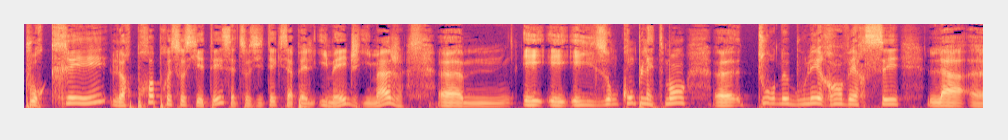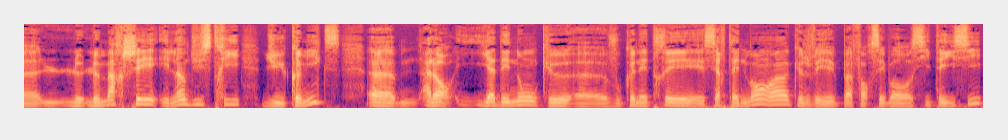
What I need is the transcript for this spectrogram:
pour créer leur propre société, cette société qui s'appelle Image, Image, euh, et, et, et ils ont complètement euh, tourneboulé, renversé la euh, le, le marché et l'industrie du comics. Euh, alors il y a des noms que vous connaîtrez certainement, hein, que je vais pas forcément citer ici,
